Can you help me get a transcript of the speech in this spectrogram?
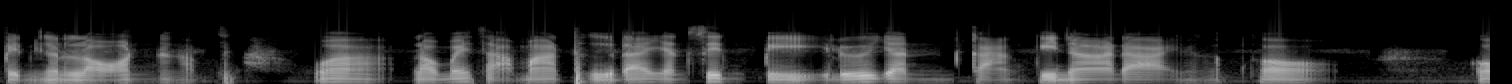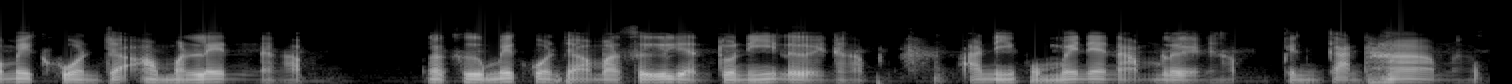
เป็นเงินร้อนนะครับ ว่าเราไม่สามารถถือได้ยันสิ้นปีหรือยันกลางปีหน้าได้นะครับ ก็ก็ไม่ควรจะเอามาเล่นนะครับ ก็คือไม่ควรจะเอามาซื้อเหรียญตัวนี้เลยนะครับ อันนี้ผมไม่แนะนำเลยนะครับ เป็นการห้ามนะครับ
